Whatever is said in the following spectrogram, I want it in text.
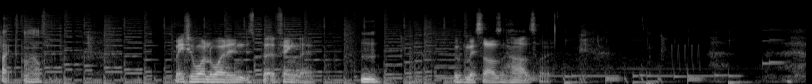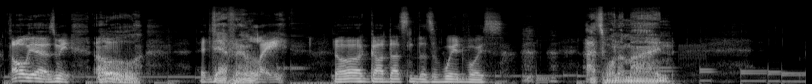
back to full health. Makes you wonder why they didn't just put a thing there. Hmm. With missiles and hearts on it. Oh yeah, it's me. Oh, definitely. Oh god, that's that's a weird voice. That's one of mine.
